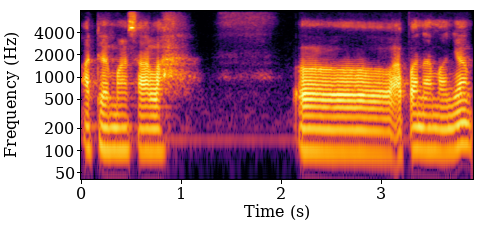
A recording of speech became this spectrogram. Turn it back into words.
ada masalah eh, apa namanya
